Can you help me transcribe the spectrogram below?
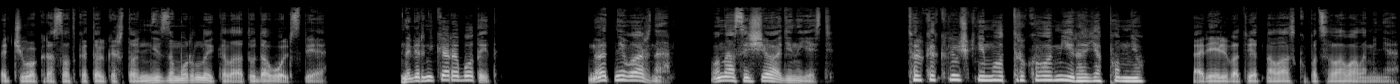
отчего красотка только что не замурлыкала от удовольствия. Наверняка работает. Но это не важно. У нас еще один есть. Только ключ к нему от другого мира, я помню. Ариэль в ответ на ласку поцеловала меня.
